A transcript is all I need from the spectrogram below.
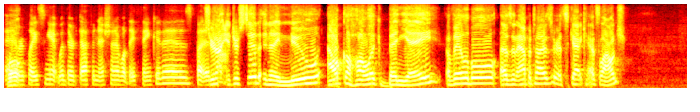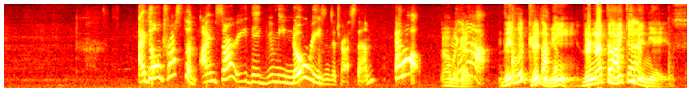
and Well- replacing it with their definition of what they think it is. But So you're it's not interested in a new alcoholic beignet available as an appetizer at Scat Cat's Lounge? I don't trust them. I'm sorry. They give me no reason to trust them at all. Oh my So, god, yeah. they look good to Fuck 'em. me. They're not the Fuck Mickey 'em. beignets.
